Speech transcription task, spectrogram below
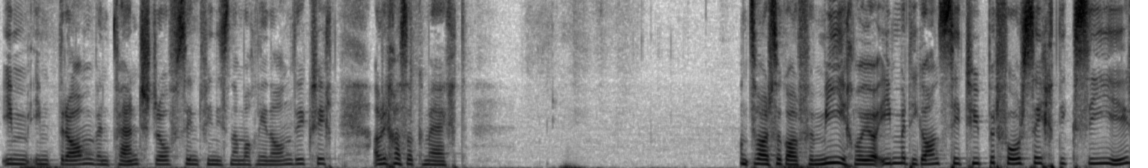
im, im Tram, wenn die Fenster offen sind, finde ich es nochmal eine andere Geschichte. Aber ich habe so gemerkt, und zwar sogar für mich, wo ja immer die ganze Zeit hypervorsichtig war,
